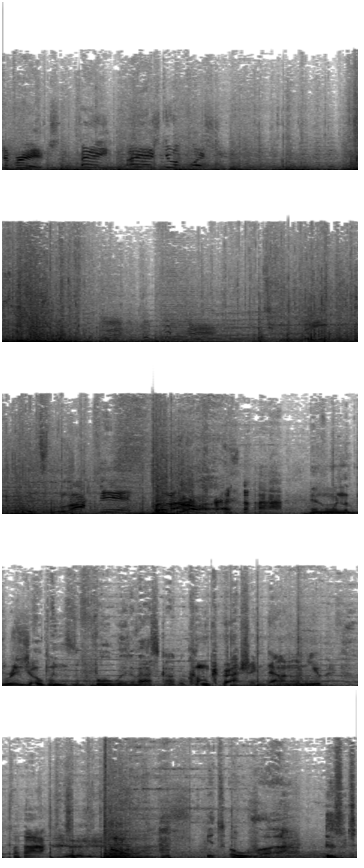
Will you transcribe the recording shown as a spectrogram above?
the bridge! Hey, I asked you a question! locked in! and when the bridge opens, the full weight of Asgard will come crashing down on you. it's over, is it?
